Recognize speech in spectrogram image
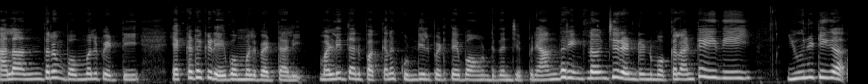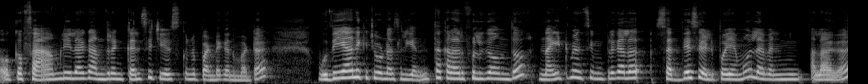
అలా అందరం బొమ్మలు పెట్టి ఎక్కడెక్కడ ఏ బొమ్మలు పెట్టాలి? మళ్ళీ దాని పక్కన కుండీలు పెడితే బాగుంటుందని చెప్పి అందరి ఇంట్లోంచి రెండు రెండు మొక్కలు. అంటే ఇది యూనిటీగా ఒక ఫ్యామిలీ లాగా అందరం కలిసి చేసుకున్న పండగ అనమాట ఉదయానికి చూడండి అసలు ఎంత కలర్ఫుల్గా ఉందో. నైట్ మేము సింపుల్గా అలా సర్దేసి వెళ్ళిపోయాము. లెవెన్ అలాగా.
